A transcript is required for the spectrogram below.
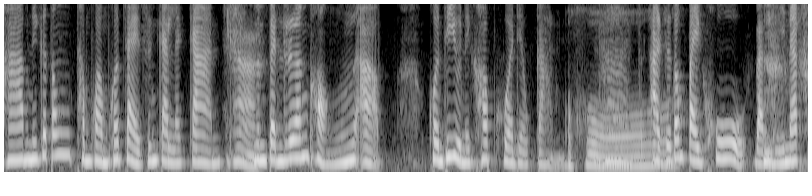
ภาพอันนี้ก็ต้องทำความเข้าใจซึ่งกันและกันค่ะมันเป็นเรื่องของอ่า คนที่อยู่ในครอบครัวเดียวกันโอ้โหอ่าอาจจะต้องไปคู่แบบนี้นะค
